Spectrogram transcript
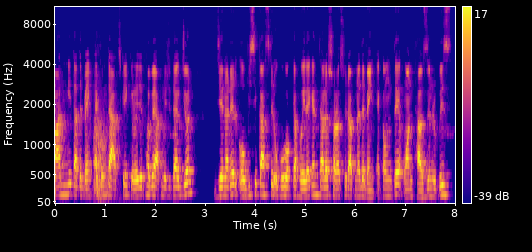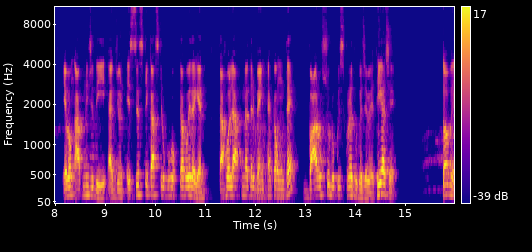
পাননি, তাদের ব্যাংক অ্যাকাউন্টে আজকে আজকেই যেতে হবে। আপনি যদি একজন জেনারেল ওবিসি কাস্টের উপভোক্তা হয়ে থাকেন, তাহলে সরাসরি আপনাদের ব্যাংক অ্যাকাউন্টে ওয়ান থাউজেন্ড রুপিস এবং আপনি যদি একজন এস এস টি কাস্টের উপভোক্তা হয়ে থাকেন, তাহলে আপনাদের ব্যাংক অ্যাকাউন্টে বারোশো রুপিস করে ঢুকে যাবে। ঠিক আছে? তবে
